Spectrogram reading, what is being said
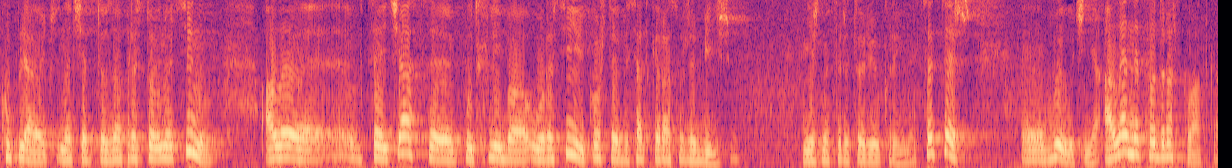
купляють начебто за пристойну ціну, але в цей час е, пуд хліба у Росії коштує в десятки разів уже більше, ніж на території України. Це теж е, вилучення, але не продрозкладка.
